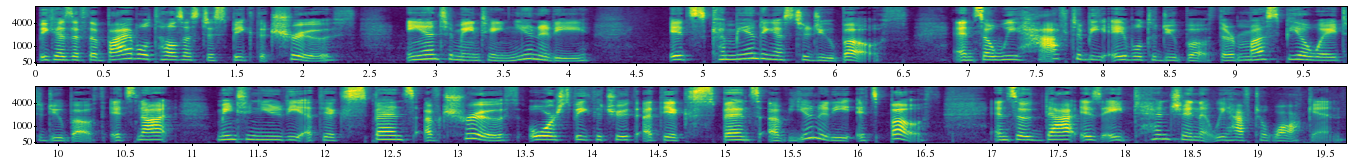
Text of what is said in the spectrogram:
Because if the Bible tells us to speak the truth and to maintain unity, it's commanding us to do both. And so we have to be able to do both. There must be a way to do both. It's not maintain unity at the expense of truth or speak the truth at the expense of unity. It's both. And so that is a tension that we have to walk in.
